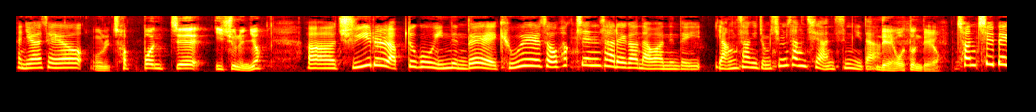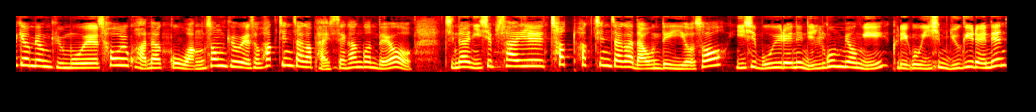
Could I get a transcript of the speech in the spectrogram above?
안녕하세요. 오늘 첫 번째 이슈는요? 아, 주의를 앞두고 있는데 교회에서 확진 사례가 나왔는데 양상이 좀 심상치 않습니다. 네, 어떤데요? 1,700여 명 규모의 서울 관악구 왕성교회에서 확진자가 발생한 건데요. 지난 24일 첫 확진자가 나온 데 이어서 25일에는 7명이 그리고 26일에는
